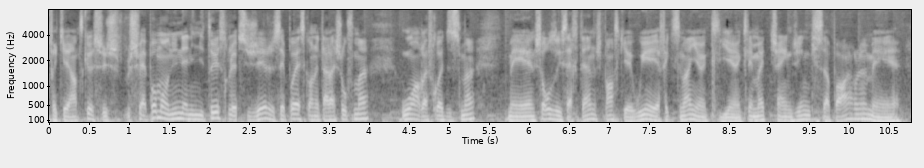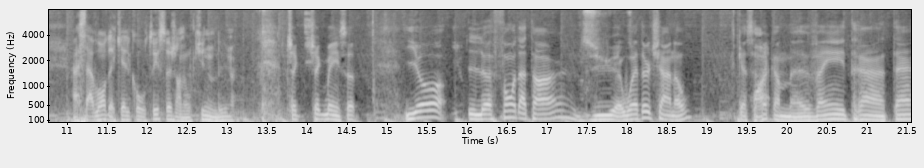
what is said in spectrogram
Euh, Fait que, en tout cas, je, je, fais pas mon unanimité sur le sujet. Je sais pas est-ce qu'on est à réchauffement ou en refroidissement, mais une chose est certaine, je pense que oui, effectivement, il y a un, il y a un climate changing qui s'opère, mais à savoir de quel côté, ça, j'en ai aucune idée. Là. Check, check bien ça. Il y a le fondateur du Weather Channel, que ça Ouais. fait comme 20-30 ans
